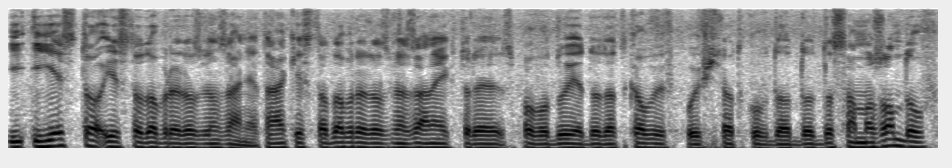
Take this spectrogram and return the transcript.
i, jest, to, jest to dobre rozwiązanie, tak? Jest to dobre rozwiązanie, które spowoduje dodatkowy wpływ środków do, do, do samorządów.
